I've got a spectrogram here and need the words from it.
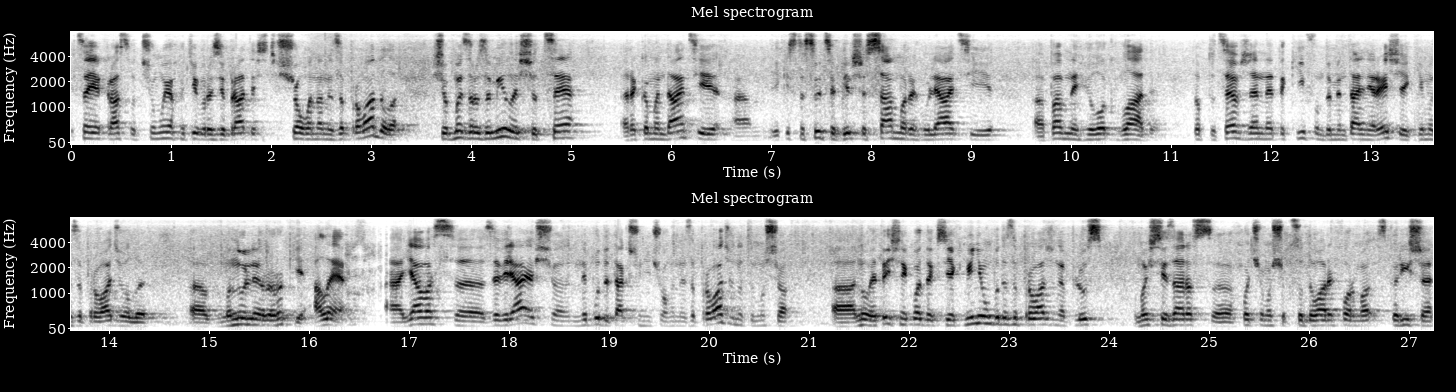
і це якраз от чому я хотів розібратися, що вона не запровадила, щоб ми зрозуміли, що це рекомендації, е, які стосуються більше саморегуляції е, певних гілок влади. Тобто, це вже не такі фундаментальні речі, які ми запроваджували в минулі роки. Але я вас е, завіряю, що не буде так, що нічого не запроваджено, тому що е, ну етичний кодекс як мінімум буде запроваджено. Плюс ми всі зараз е, хочемо, щоб судова реформа скоріше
